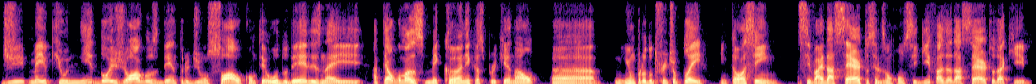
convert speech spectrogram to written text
de meio que unir dois jogos dentro de um só, o conteúdo deles, né? E até algumas mecânicas, por que não? Uh, em um produto free to play. Então, assim, se vai dar certo, se eles vão conseguir fazer dar certo daqui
